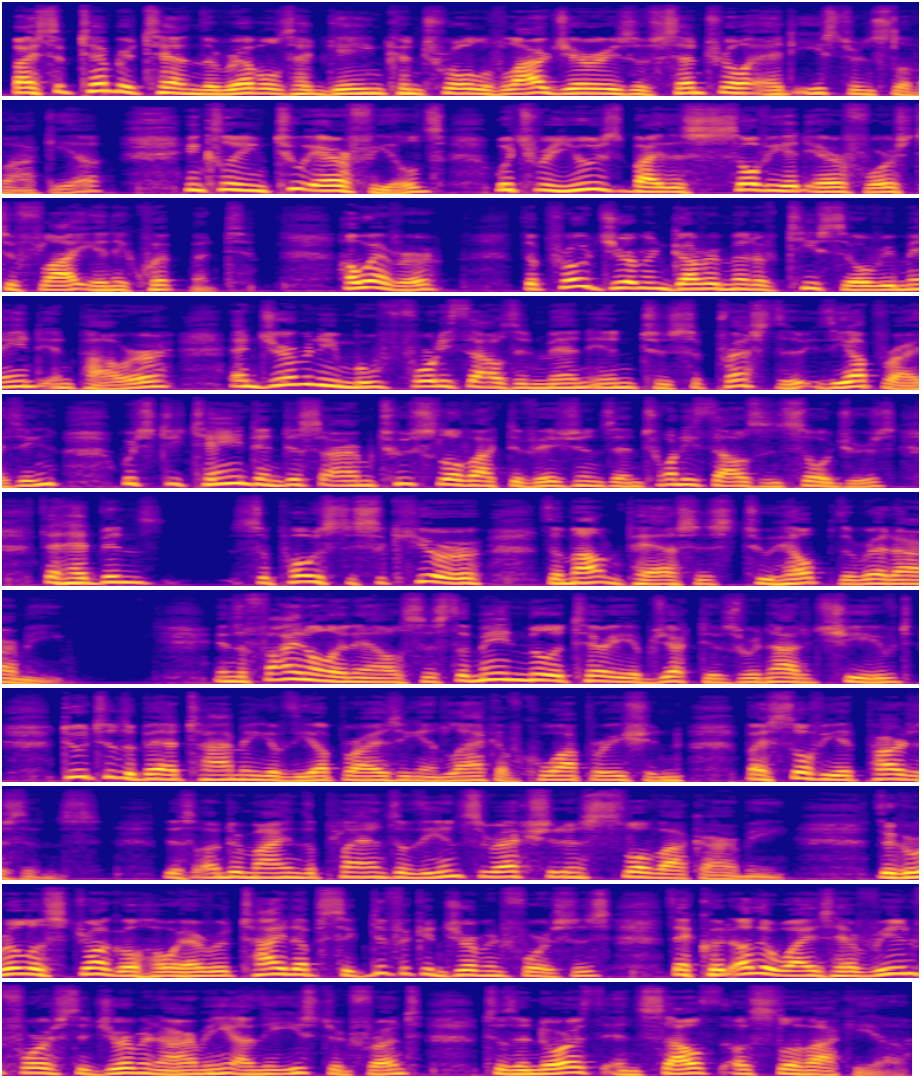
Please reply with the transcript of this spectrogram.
By September 10, the rebels had gained control of large areas of central and eastern Slovakia, including two airfields, which were used by the Soviet Air Force to fly in equipment. However, The pro German government of Tiso remained in power, and Germany moved 40,000 men in to suppress the, the uprising, which detained and disarmed two Slovak divisions and 20,000 soldiers that had been supposed to secure the mountain passes to help the Red Army. In the final analysis, the main military objectives were not achieved due to the bad timing of the uprising and lack of cooperation by Soviet partisans. This undermined the plans of the insurrectionist Slovak army. The guerrilla struggle, however, tied up significant German forces that could otherwise have reinforced the German army on the Eastern Front to the north and south of Slovakia.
